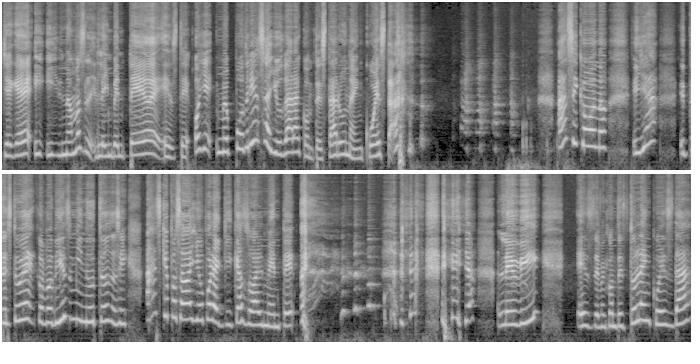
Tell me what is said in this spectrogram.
Llegué y, nada más le, inventé, este, oye, ¿me podrías ayudar a contestar una encuesta? Ah, sí, cómo no. Y ya, estuve como 10 minutos así. Ah, es que pasaba yo por aquí casualmente. y ya, le vi, este, me contestó la encuesta,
